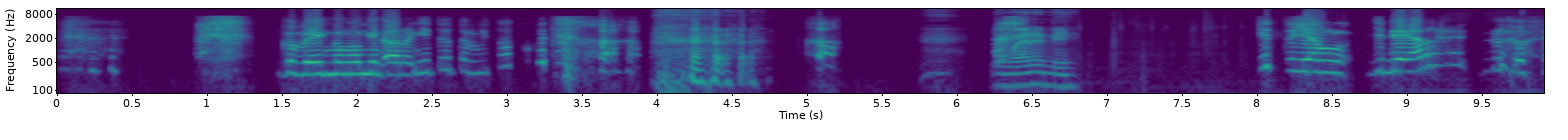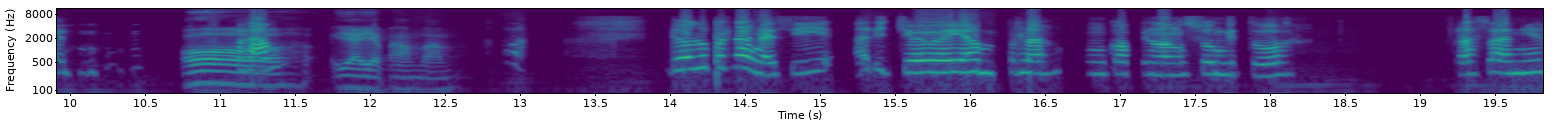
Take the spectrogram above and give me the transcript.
gue pengen ngomongin orang itu tapi takut Yang mana nih? itu yang jeder duluan Oh, Paham? iya iya paham paham. Dulu pernah nggak sih ada cewek yang pernah ungkapin langsung gitu perasaannya?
